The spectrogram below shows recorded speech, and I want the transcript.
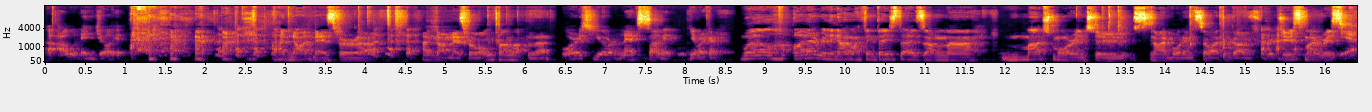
I, I would enjoy it. I had nightmares for uh, I had nightmares for a long time after that. Where is your next summit? You reckon? Well, I don't really know. I think these days I'm uh, much more into snowboarding, so I think I've reduced my risk Yeah.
